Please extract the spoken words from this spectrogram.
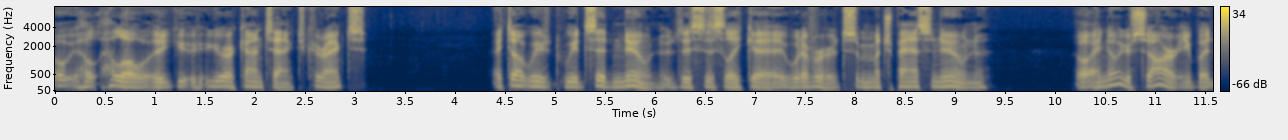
oh, hello, uh, you, are a contact, correct? I thought we we had said noon. This is like uh, whatever. It's much past noon. Oh, I know you're sorry, but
